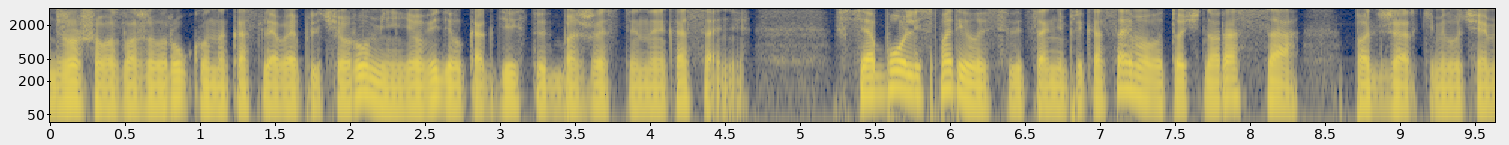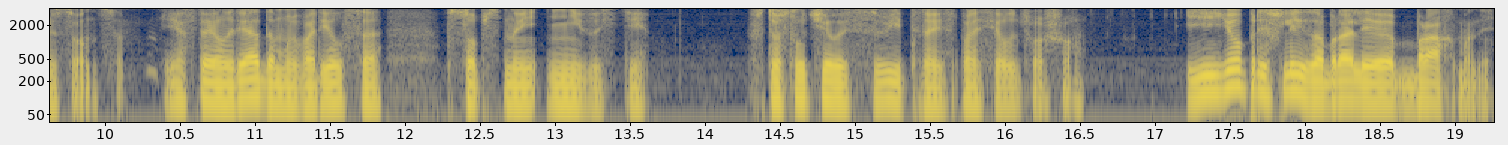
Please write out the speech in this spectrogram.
Джошуа возложил руку на костлявое плечо Руми, и я увидел, как действует божественное касание. Вся боль испарилась с лица неприкасаемого, точно роса под жаркими лучами солнца. Я стоял рядом и варился в собственной низости. «Что случилось с Витрой?» — спросил Джошуа. Ее пришли и забрали брахманы.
